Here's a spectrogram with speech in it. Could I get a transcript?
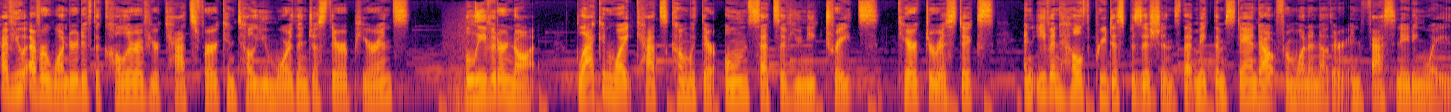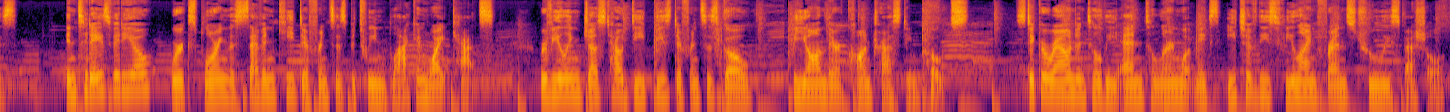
Have you ever wondered if the color of your cat's fur can tell you more than just their appearance? Believe it or not, black and white cats come with their own sets of unique traits, characteristics, and even health predispositions that make them stand out from one another in fascinating ways. In today's video, we're exploring the seven key differences between black and white cats, revealing just how deep these differences go beyond their contrasting coats. Stick around until the end to learn what makes each of these feline friends truly special.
